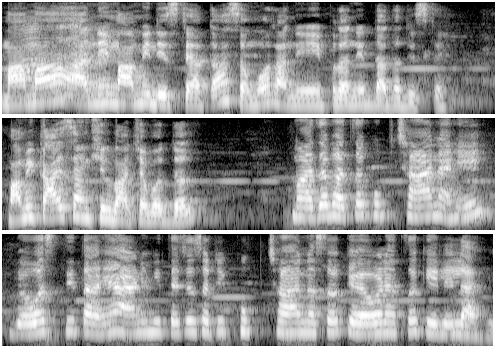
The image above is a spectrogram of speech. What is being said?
मामा आणि मामी दिसते आता समोर आणि प्रणित दादा दिसते. मामी काय सांगशील भाच्याबद्दल? माझा भाचा खूप छान आहे व्यवस्थित आहे आणि मी त्याच्यासाठी खूप छान असं केळवण्याचं केलेलं आहे.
